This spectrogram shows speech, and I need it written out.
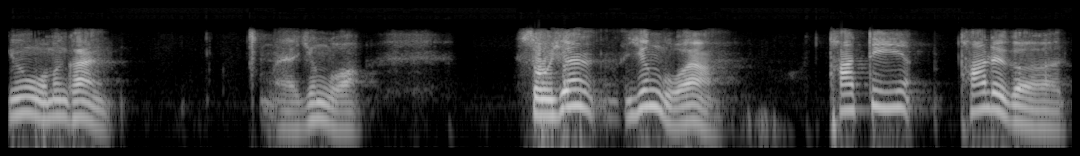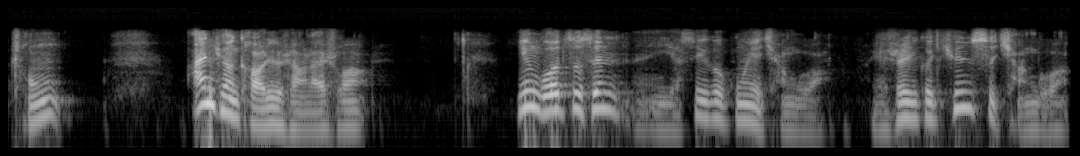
因为我们看，哎，英国，首先英国啊，它第一，它这个从安全考虑上来说。英国自身也是一个工业强国，也是一个军事强国，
